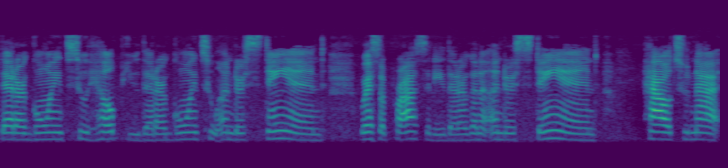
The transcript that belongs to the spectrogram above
that are going to help you, that are going to understand reciprocity, that are going to understand how to not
